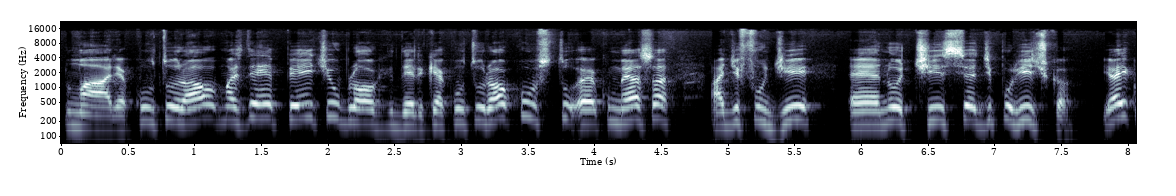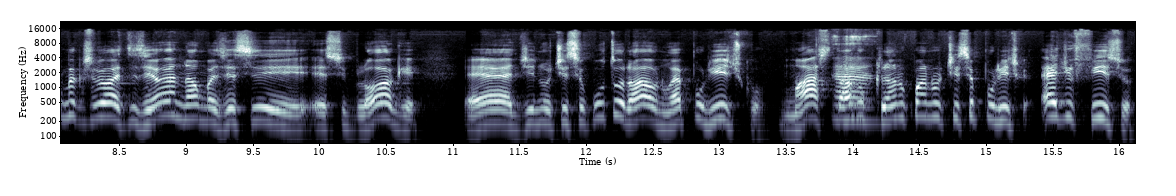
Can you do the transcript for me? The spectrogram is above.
numa área cultural, mas de repente o blog dele, que é cultural, é, começa a difundir é, notícia de política. E aí como é que você vai dizer, ah, não, mas esse, esse blog é de notícia cultural, não é político, mas está É. lucrando com a notícia política. É difícil.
